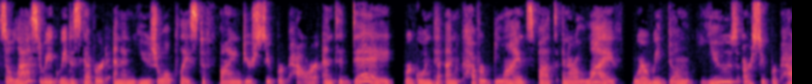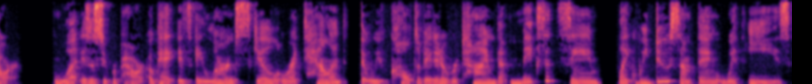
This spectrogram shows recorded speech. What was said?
So last week we discovered an unusual place to find your superpower. And today we're going to uncover blind spots in our life where we don't use our superpower. What is a superpower? Okay, it's a learned skill or a talent that we've cultivated over time that makes it seem like we do something with ease.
